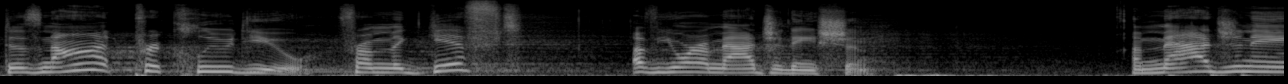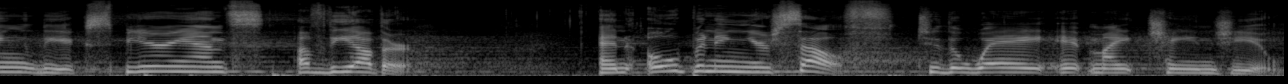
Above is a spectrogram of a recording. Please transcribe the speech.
does not preclude you from the gift of your imagination, imagining the experience of the other and opening yourself to the way it might change you.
